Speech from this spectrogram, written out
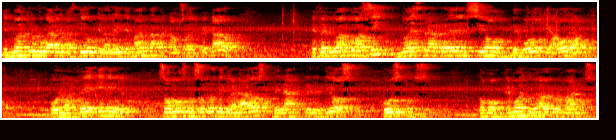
en nuestro lugar el castigo que la ley demanda a causa del pecado, efectuando así nuestra redención, de modo que ahora por la fe en Él, somos nosotros declarados delante de Dios justos. Como hemos estudiado en Romanos,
